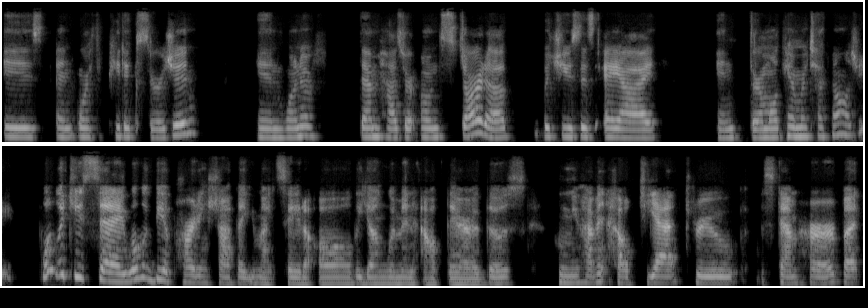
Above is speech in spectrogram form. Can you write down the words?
is an orthopedic surgeon, and one of them has her own startup, which uses AI in thermal camera technology. What would you say? What would be a parting shot that you might say to all the young women out there, those whom you haven't helped yet through STEM Her, but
